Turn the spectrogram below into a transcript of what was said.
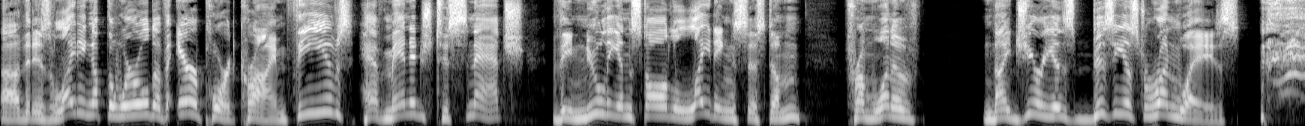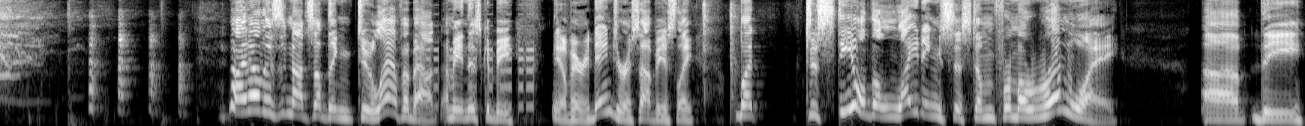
uh, that is lighting up the world of airport crime. Thieves have managed to snatch the newly installed lighting system from one of Nigeria's busiest runways. now, I know this is not something to laugh about. I mean, this could be, you know, very dangerous, obviously. But to steal the lighting system from a runway, uh, the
